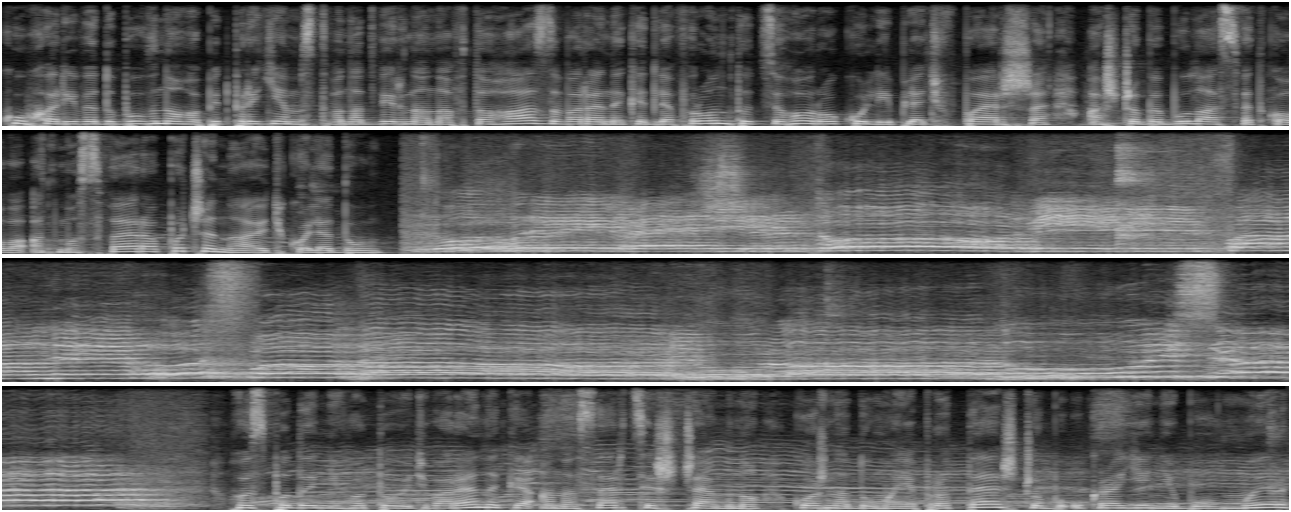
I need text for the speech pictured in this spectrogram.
Кухарі видобувного підприємства Надвірна Нафтогаз вареники для фронту цього року ліплять вперше. А щоби була святкова атмосфера, починають коляду. Добрий Господині готують вареники, а на серці щемно. Кожна думає про те, щоб в Україні був мир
